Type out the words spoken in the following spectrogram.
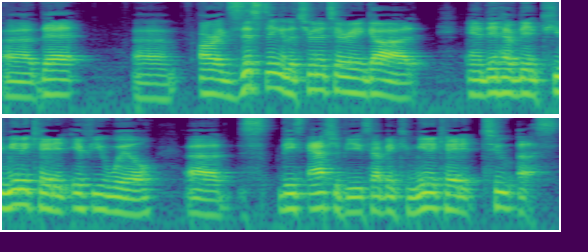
uh, that uh, are existing in the Trinitarian God and then have been communicated, if you will, uh, these attributes have been communicated to us.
